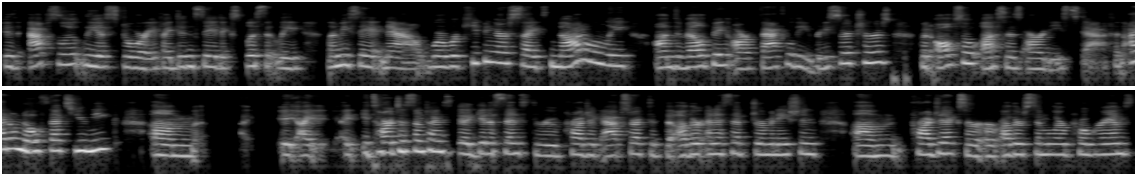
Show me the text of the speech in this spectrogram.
is absolutely a story. If I didn't say it explicitly, let me say it now, where we're keeping our sights not only on developing our faculty researchers, but also us as RD staff. And I don't know if that's unique. Um, I, it's hard to sometimes uh, get a sense through Project Abstract if the other NSF germination um, projects or, or other similar programs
